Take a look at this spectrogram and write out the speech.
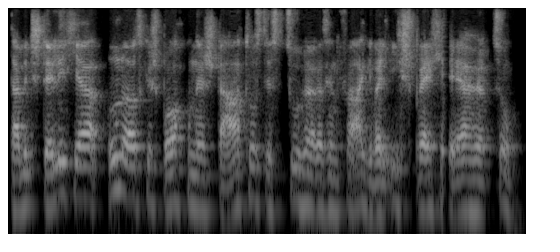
Damit stelle ich ja unausgesprochen den Status des Zuhörers in Frage, weil ich spreche, er hört zu.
